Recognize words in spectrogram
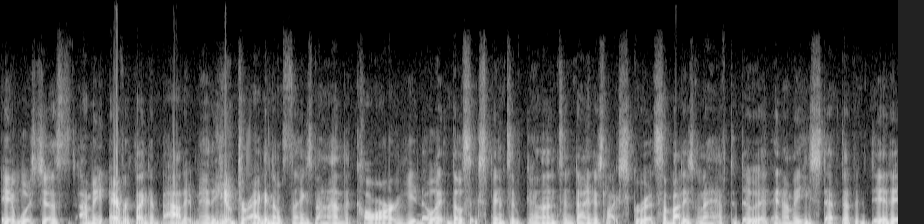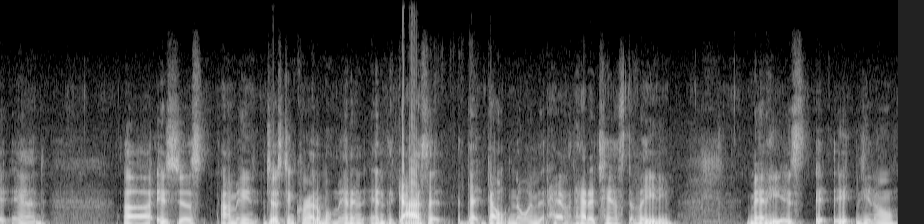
it was just, I mean, everything about it, man. You know, dragging those things behind the car, you know, it, those expensive guns, and Dana's like, screw it, somebody's going to have to do it. And I mean, he stepped up and did it, and uh, it's just I mean, just incredible, man. And and the guys that that don't know him, that haven't had a chance to meet him, man, he is, it, it, you know,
